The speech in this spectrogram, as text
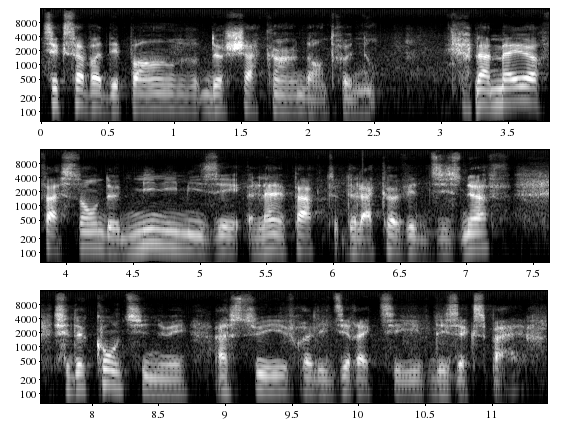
c'est que ça va dépendre de chacun d'entre nous. La meilleure façon de minimiser l'impact de la COVID-19, c'est de continuer à suivre les directives des experts.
